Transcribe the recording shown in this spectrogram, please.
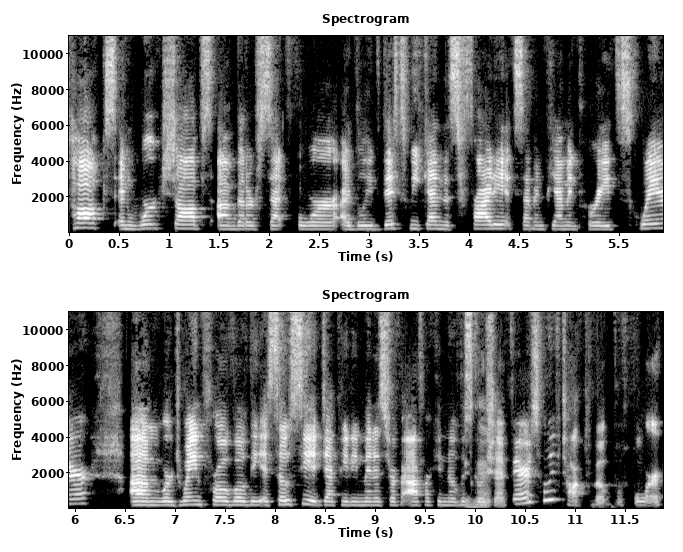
talks and workshops um, that are set for, I believe, this weekend, this Friday at 7 p.m. in Parade Square, um, where Dwayne Provo, the Associate Deputy Minister of African Nova mm-hmm. Scotia Affairs, who we've talked about before,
